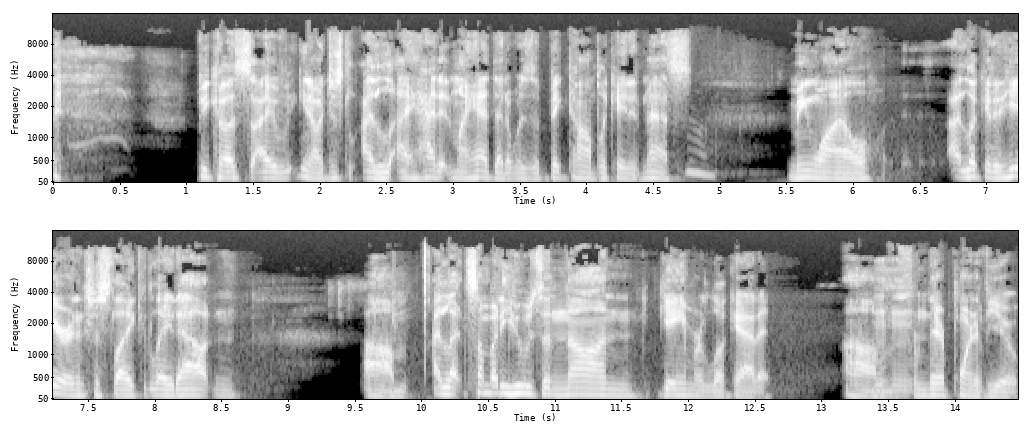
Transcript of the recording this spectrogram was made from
because I you know just I I had it in my head that it was a big complicated mess. Hmm. Meanwhile, I look at it here and it's just like laid out, and um, I let somebody who's a non gamer look at it um, Mhm. from their point of view,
